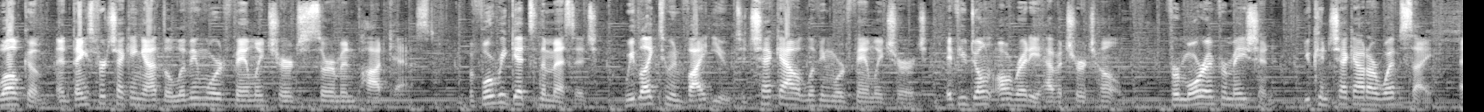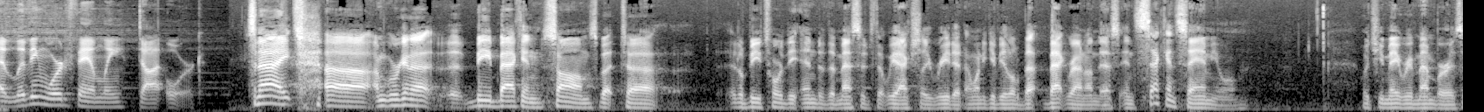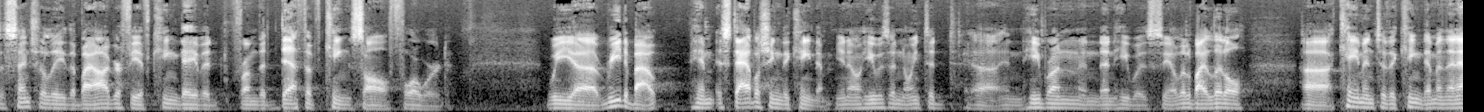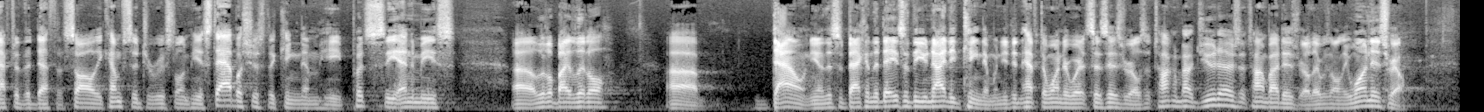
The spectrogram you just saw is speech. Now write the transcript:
Welcome, and thanks for checking out the Living Word Family Church Sermon Podcast. Before we get to the message, we'd like to invite you to check out Living Word Family Church if you don't already have a church home. For more information, you can check out our website at livingwordfamily.org. Tonight, uh, we're going to be back in Psalms, but uh, it'll be toward the end of the message that we actually read it. I want to give you a little background on this. In 2 Samuel, which you may remember is essentially the biography of King David from the death of King Saul forward. We uh, read about him establishing the kingdom. You know, he was anointed uh, in Hebron, and then he was, you know, little by little uh, came into the kingdom. And then after the death of Saul, he comes to Jerusalem. He establishes the kingdom. He puts the enemies uh, little by little uh, down. You know, this is back in the days of the United Kingdom when you didn't have to wonder where it says Israel. Is it talking about Judah or is it talking about Israel? There was only one Israel.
